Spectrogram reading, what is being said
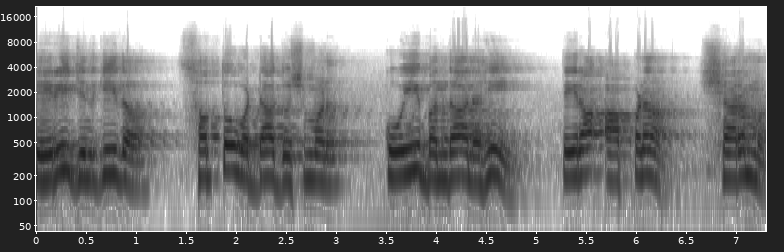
ਤੇਰੀ ਜ਼ਿੰਦਗੀ ਦਾ ਸਭ ਤੋਂ ਵੱਡਾ ਦੁਸ਼ਮਣ ਕੋਈ ਬੰਦਾ ਨਹੀਂ। ਤੇਰਾ ਆਪਣਾ ਸ਼ਰਮ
